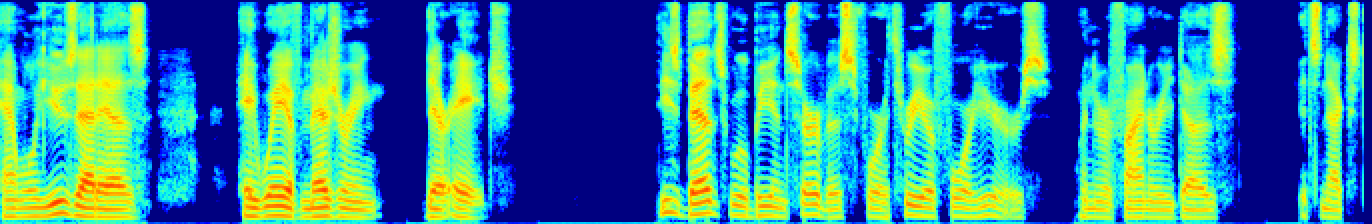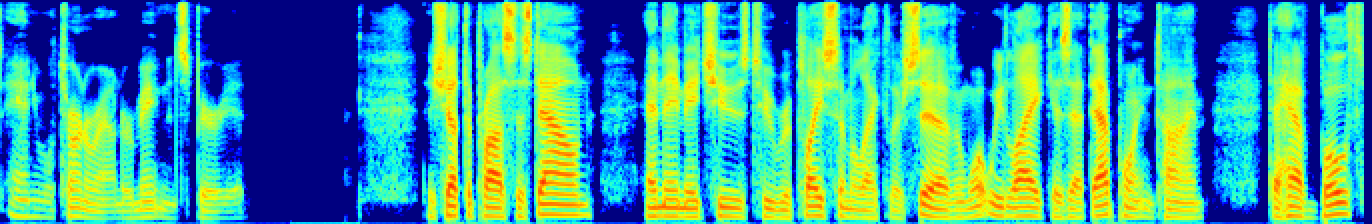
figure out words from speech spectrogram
and we'll use that as a way of measuring their age. These beds will be in service for three or four years when the refinery does its next annual turnaround or maintenance period. They shut the process down and they may choose to replace the molecular sieve. And what we like is at that point in time to have both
